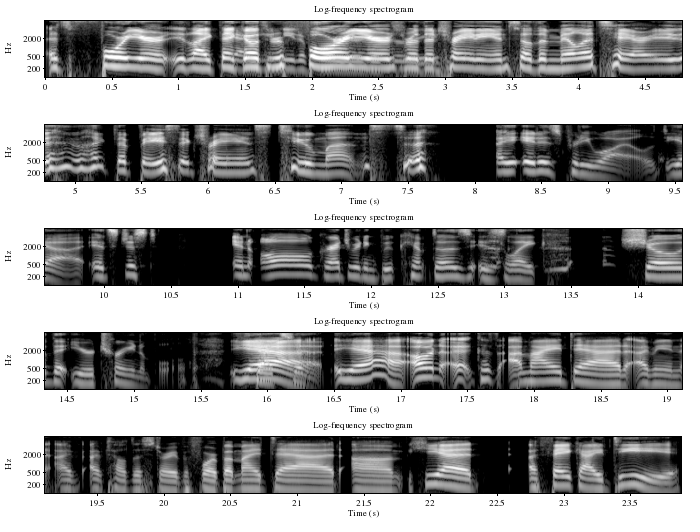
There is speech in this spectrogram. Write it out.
It's four year i- like they Yeah, go through four four-year years worth of training and so the military like the basic training's two months to I, it is pretty wild. Yeah, it's just, and all graduating boot camp does is like show that you're trainable. Yeah, it. yeah. Oh, because uh, my dad. I mean, I've I've told this story before, but my dad, um, he had a fake ID,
